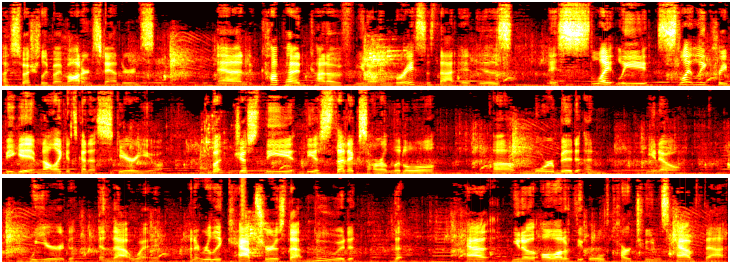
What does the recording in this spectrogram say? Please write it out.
especially by modern standards. And Cuphead kind of, you know, embraces that. It is a slightly slightly creepy game. Not like it's going to scare you, but just the the aesthetics are a little uh, morbid and, you know, weird in that way. And it really captures that mood that had you know a lot of the old cartoons have that.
